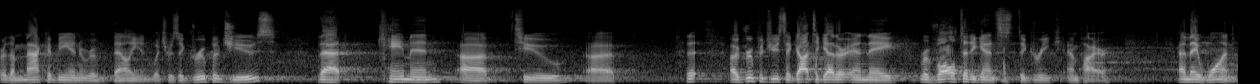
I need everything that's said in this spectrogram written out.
or the Maccabean Rebellion, which was a group of Jews that came in uh, to uh, a group of Jews that got together and they revolted against the Greek Empire and they won.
